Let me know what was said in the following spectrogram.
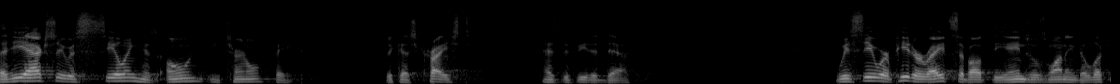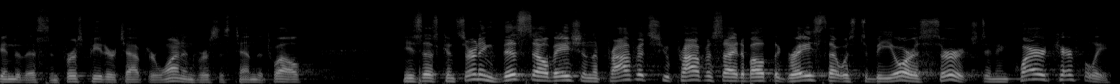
that he actually was sealing his own eternal fate because Christ has defeated death. We see where Peter writes about the angels wanting to look into this in 1 Peter chapter 1 and verses 10 to 12. He says, Concerning this salvation, the prophets who prophesied about the grace that was to be yours searched and inquired carefully,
